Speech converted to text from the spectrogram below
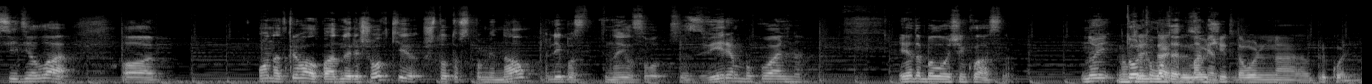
все дела. А, он открывал по одной решетке, что-то вспоминал, либо становился вот зверем буквально. И это было очень классно. Но и ну, только кстати, вот да, этот это момент. звучит довольно прикольно.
